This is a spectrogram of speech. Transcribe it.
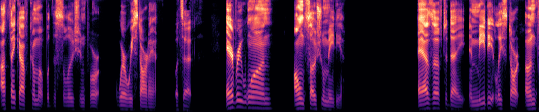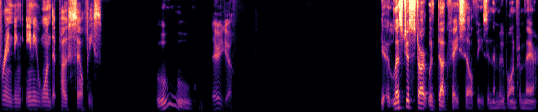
I think I've come up with the solution for where we start at. What's that? Everyone on social media, as of today, immediately start unfriending anyone that posts selfies. Ooh. There you go. Yeah, Let's just start with duck face selfies and then move on from there.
